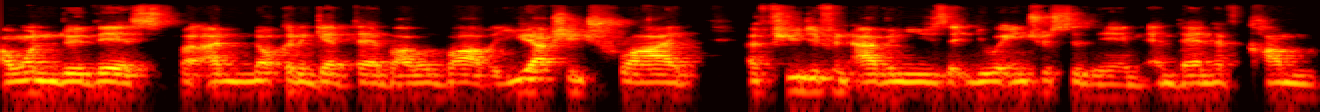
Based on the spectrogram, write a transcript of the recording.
I want to do this, but I'm not going to get there, blah, blah, blah. But you actually tried a few different avenues that you were interested in and then have come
